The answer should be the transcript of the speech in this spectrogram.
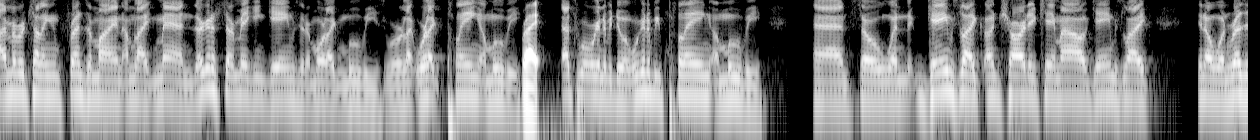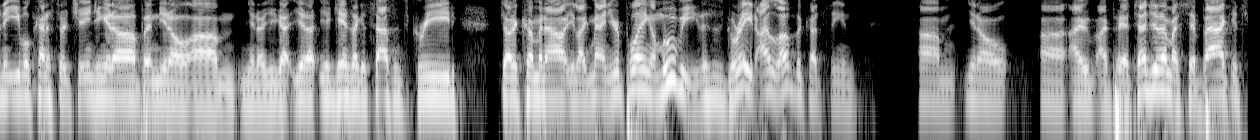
I remember telling friends of mine, I'm like, man, they're gonna start making games that are more like movies. We're like we're like playing a movie. Right. That's what we're gonna be doing. We're gonna be playing a movie. And so when games like Uncharted came out, games like you know when Resident Evil kind of started changing it up, and you know, um, you know, you got you know, you games like Assassin's Creed started coming out. You're like, man, you're playing a movie. This is great. I love the cutscenes. Um, you know, uh, I I pay attention to them. I sit back. It's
